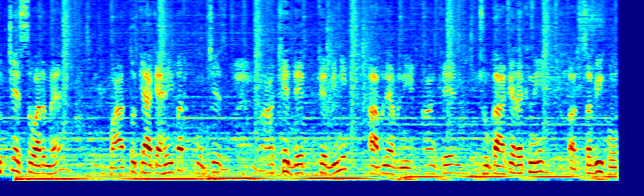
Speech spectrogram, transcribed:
उच्च स्वर में बात तो क्या कहनी पर ऊँचे आँखें देख के भी नहीं आपने अपनी आँखें झुका के रखनी और सभी को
